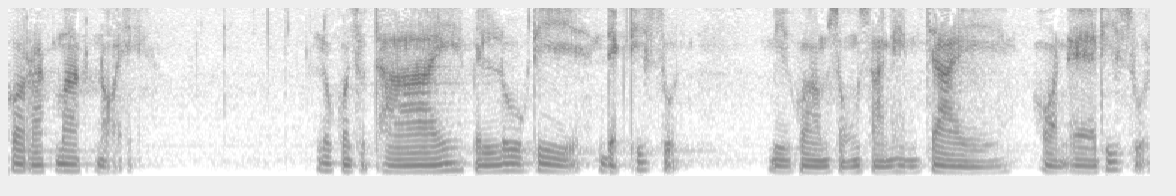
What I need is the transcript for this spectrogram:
ก็รักมากหน่อย ลูกคนสุดท้ายเป็นลูกที่เด็กที่สุด มีความสงสารเห็นใจ อ่อนแอที่สุด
